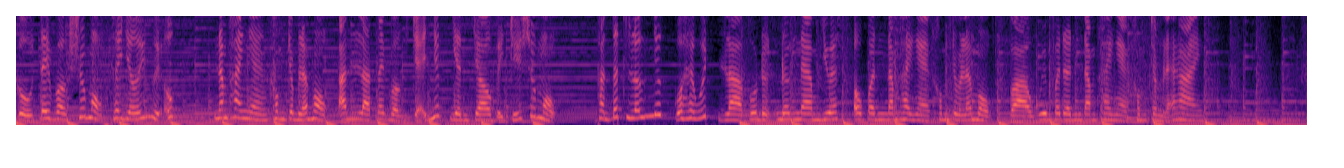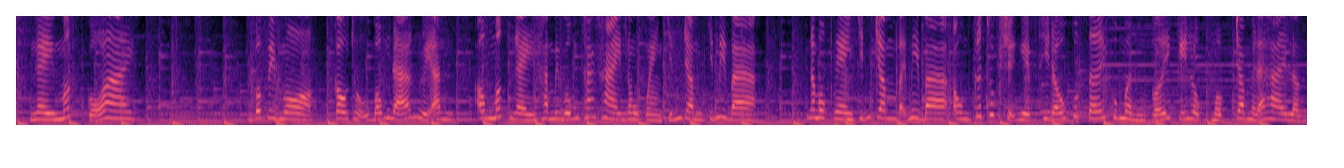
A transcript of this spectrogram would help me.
cựu tay vợt số 1 thế giới người Úc. Năm 2001, anh là tay vợt trẻ nhất dành cho vị trí số 1. Thành tích lớn nhất của Hewitt là vô địch đơn nam US Open năm 2001 và Wimbledon năm 2002. Ngày mất của ai? Bobby Moore, cầu thủ bóng đá người Anh, ông mất ngày 24 tháng 2 năm 1993. Năm 1973, ông kết thúc sự nghiệp thi đấu quốc tế của mình với kỷ lục 102 lần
